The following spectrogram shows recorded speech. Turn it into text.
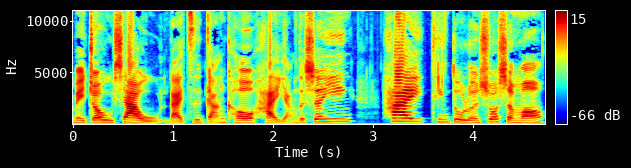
每周五下午来自港口海洋的声音。嗨，听渡轮说什么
